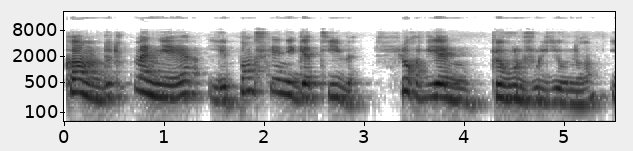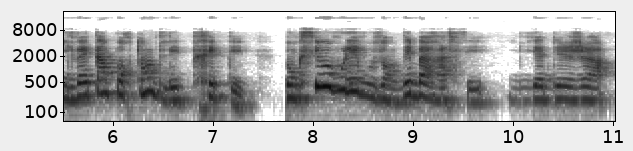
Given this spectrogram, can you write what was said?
Comme de toute manière, les pensées négatives surviennent que vous le vouliez ou non, il va être important de les traiter. Donc si vous voulez vous en débarrasser, il y a déjà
